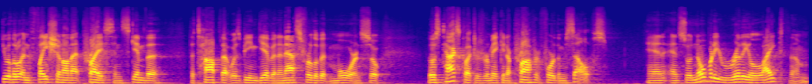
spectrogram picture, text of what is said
do a little inflation on that price and skim the, the top that was being given and ask for a little bit more. And so those tax collectors were making a profit for themselves. And, and so nobody really liked them.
